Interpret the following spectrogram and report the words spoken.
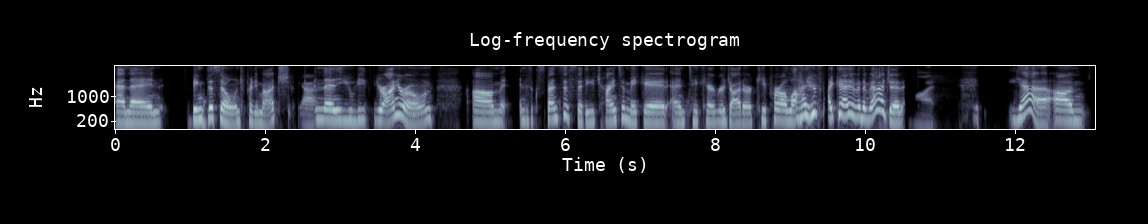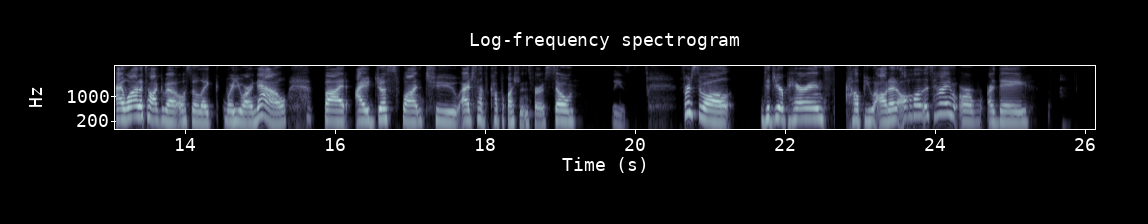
and then being disowned pretty much. Yeah. And then you you're on your own um in this expensive city trying to make it and take care of your daughter, keep her alive. I can't even imagine. Yeah, um I want to talk about also like where you are now, but I just want to I just have a couple questions first. So, Please. first of all, did your parents help you out at all at the time or are they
